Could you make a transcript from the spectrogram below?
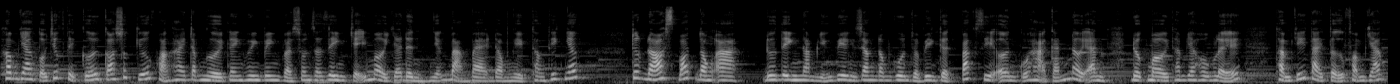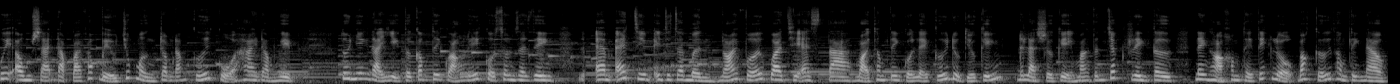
Không gian tổ chức tiệc cưới có sức chứa khoảng 200 người nên Huyên Bin và Son Jae Jin chỉ mời gia đình, những bạn bè, đồng nghiệp thân thiết nhất. Trước đó, Sport Đông A đưa tin nam diễn viên Jang Dong Gun và biên kịch Park Ji Eun của Hạ cánh nơi Anh được mời tham gia hôn lễ. Thậm chí tài tử phẩm giá quý ông sẽ đọc bài phát biểu chúc mừng trong đám cưới của hai đồng nghiệp. Tuy nhiên, đại diện từ công ty quản lý của Son Jae Jin, MS Team Entertainment nói với YGN Star mọi thông tin của lễ cưới được dự kiến. Đây là sự kiện mang tính chất riêng tư nên họ không thể tiết lộ bất cứ thông tin nào.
